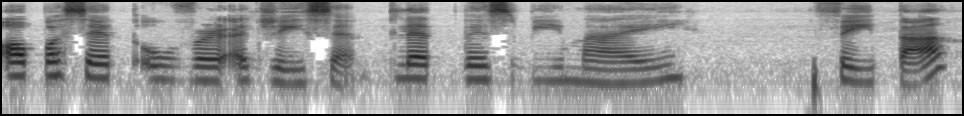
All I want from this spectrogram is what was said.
opposite over adjacent. Let this be my theta.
